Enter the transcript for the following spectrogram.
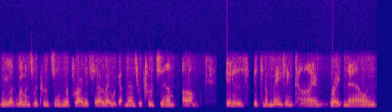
we had women's recruits in here Friday, Saturday. We got men's recruits in. Um, it is it's an amazing time right now, and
